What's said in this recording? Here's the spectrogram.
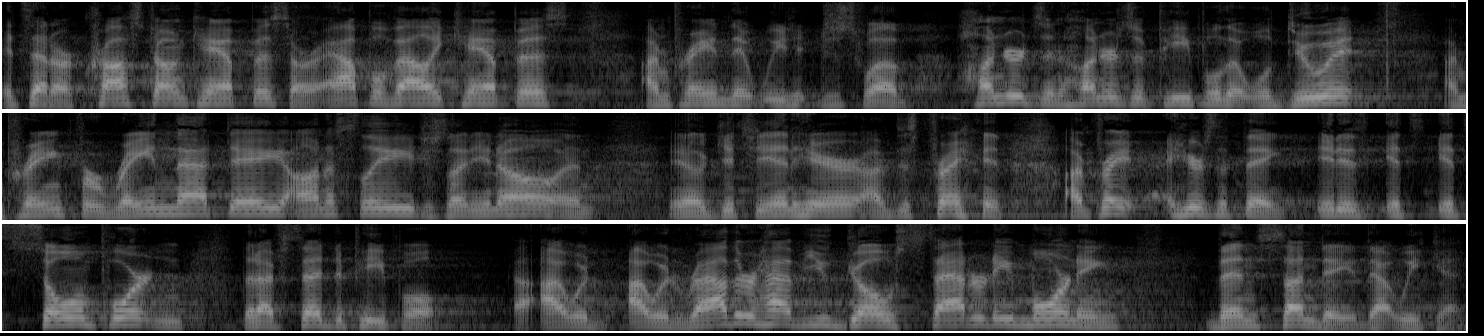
It's at our Crosstown campus, our Apple Valley campus. I'm praying that we just will have hundreds and hundreds of people that will do it. I'm praying for rain that day, honestly, just letting you know, and you know, get you in here. I'm just praying. I'm praying. Here's the thing. It is it's it's so important that I've said to people, I would I would rather have you go Saturday morning than Sunday that weekend.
